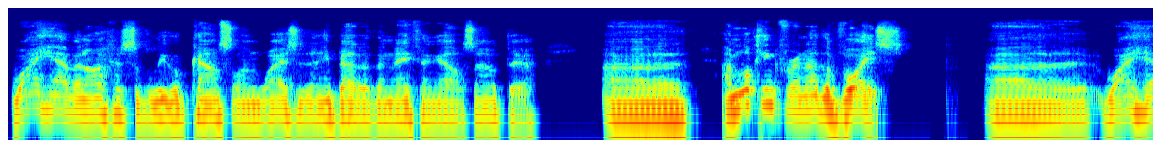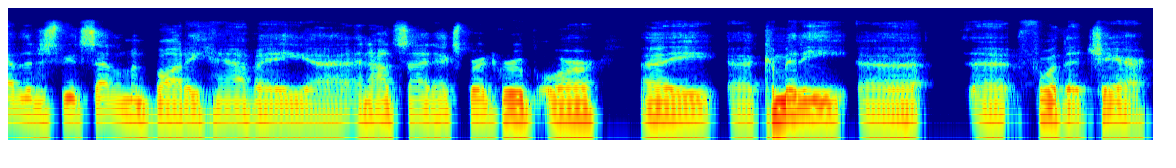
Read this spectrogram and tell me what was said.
why have an office of legal counsel and why is it any better than anything else out there? Uh, I'm looking for another voice. Uh, why have the dispute settlement body have a uh, an outside expert group or a, a committee uh, uh, for the chair.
